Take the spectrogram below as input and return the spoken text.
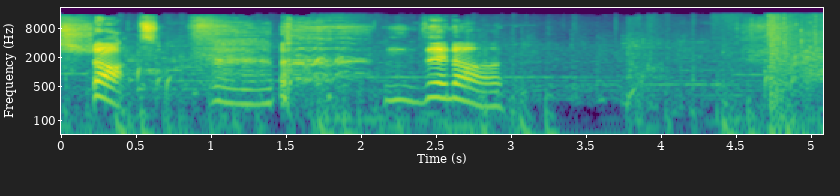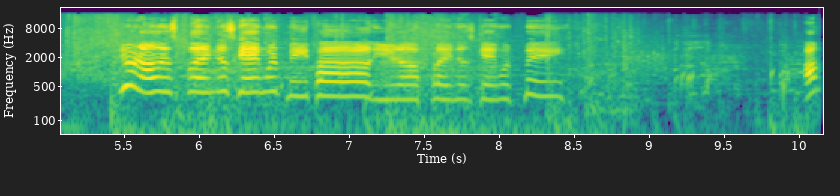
Shot. Dinner. You're not just playing this game with me, pal. You're not playing this game with me. I'm.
